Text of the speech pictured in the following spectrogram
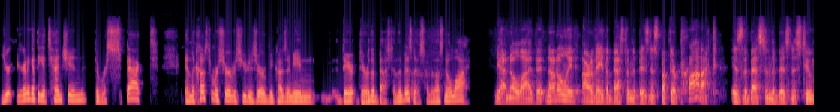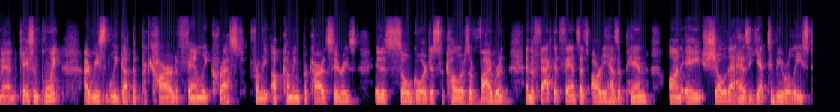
you're you're going to get the attention the respect and the customer service you deserve because i mean they're they're the best in the business. I mean that's no lie. Yeah, no lie. Not only are they the best in the business, but their product is the best in the business too, man. Case in point, I recently got the Picard family crest from the upcoming Picard series. It is so gorgeous. The colors are vibrant. And the fact that Fansets already has a pin on a show that has yet to be released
